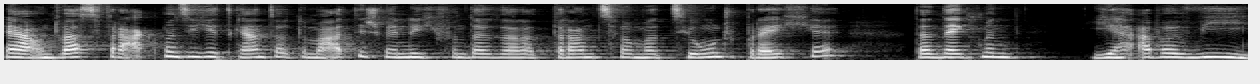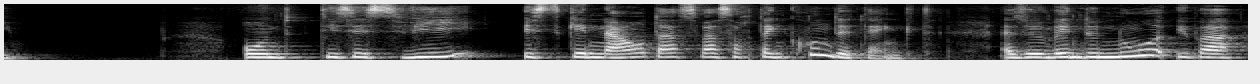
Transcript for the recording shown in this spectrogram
Ja, und was fragt man sich jetzt ganz automatisch, wenn ich von der Transformation spreche? Dann denkt man, ja, aber wie? Und dieses Wie ist genau das, was auch dein Kunde denkt. Also wenn du nur über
